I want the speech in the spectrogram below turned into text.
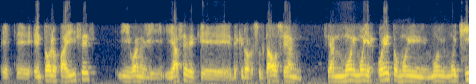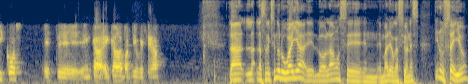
este, en todos los países y bueno y, hace de que de que los resultados sean sean muy muy escuetos muy muy muy chicos este en cada en cada partido que se da la, la, selección uruguaya, eh, lo hablábamos eh, en, en, varias ocasiones, tiene un sello,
